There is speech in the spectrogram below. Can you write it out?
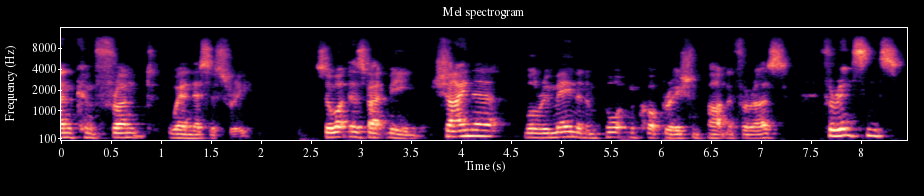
and confront where necessary. So, what does that mean? China will remain an important cooperation partner for us. For instance,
